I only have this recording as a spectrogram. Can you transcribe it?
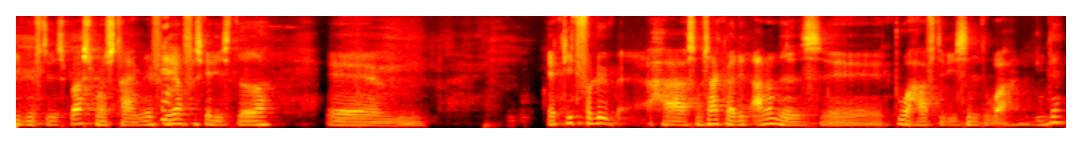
I blevet stillet spørgsmålstegn ved flere ja. forskellige steder. Øhm, ja, dit forløb har som sagt været lidt anderledes. Øh, du har haft det lige siden du var lille.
